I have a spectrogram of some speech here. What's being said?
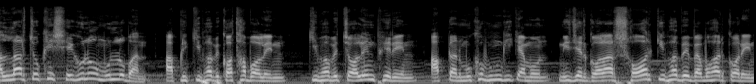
আল্লাহর চোখে সেগুলোও মূল্যবান। আপনি কীভাবে কথা বলেন, কীভাবে চলেন ফেরেন, আপনার মুখভঙ্গি কেমন, নিজের গলার স্বর কীভাবে ব্যবহার করেন,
